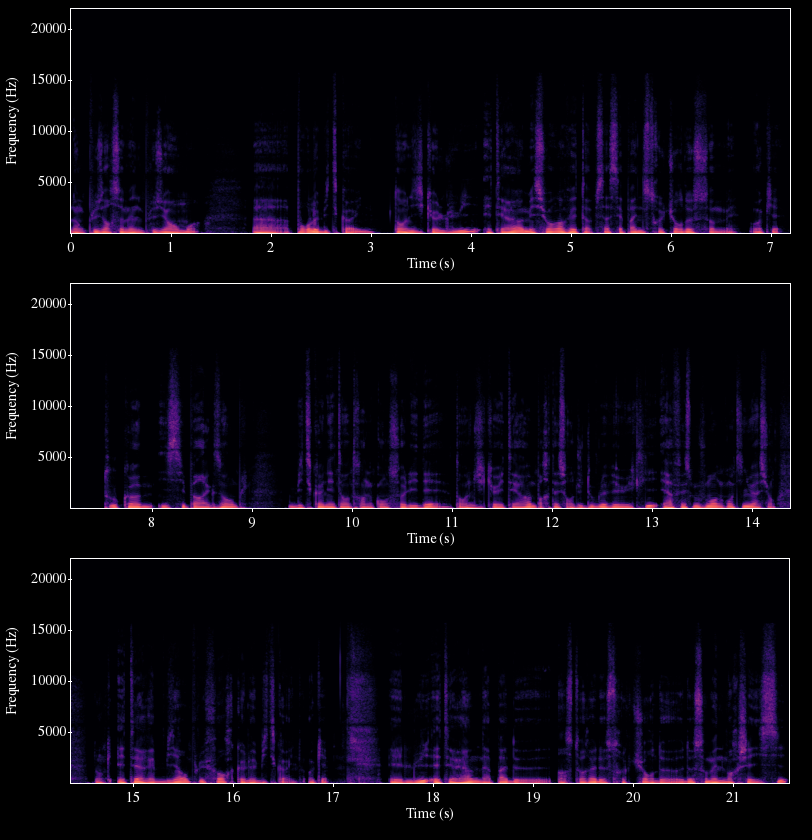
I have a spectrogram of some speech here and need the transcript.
donc plusieurs semaines, plusieurs mois, euh, pour le Bitcoin, tandis que lui, Ethereum, est sur un V-top. Ça c'est pas une structure de sommet, ok? Tout comme ici par exemple, Bitcoin était en train de consolider, tandis que Ethereum partait sur du W weekly et a fait ce mouvement de continuation. Donc Ether est bien plus fort que le Bitcoin, ok? Et lui, Ethereum n'a pas de, instauré de structure de, sommet de marché ici,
